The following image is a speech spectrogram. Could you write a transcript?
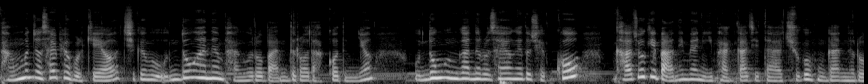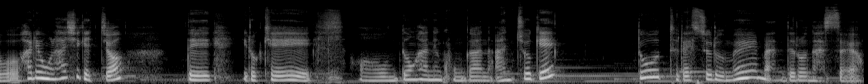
방 먼저 살펴볼게요. 지금은 운동하는 방으로 만들어 놨거든요. 운동 공간으로 사용해도 좋고 가족이 많으면 이 방까지 다 주거 공간으로 활용을 하시겠죠. 네, 이렇게 어, 운동하는 공간 안쪽에 또 드레스룸을 만들어 놨어요.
